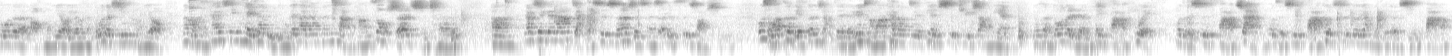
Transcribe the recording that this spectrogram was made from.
多的老朋友，有很多的新朋友，那么很开心可以在旅途跟大家分享唐宋十二时辰。嗯，要先跟大家讲的是，十二时辰是二十四小时。为什么要特别分享这个？因为常常看到这个电视剧上面有很多的人被罚跪，或者是罚站，或者是罚各式各样的这个刑罚，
